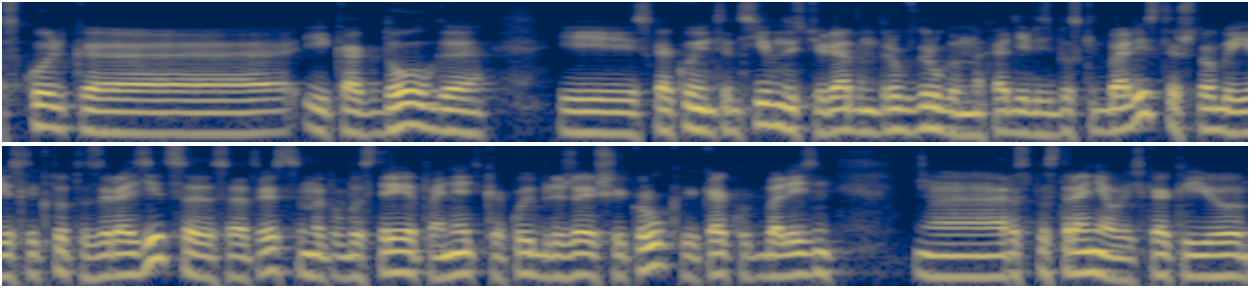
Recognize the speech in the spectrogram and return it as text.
сколько и как долго и с какой интенсивностью рядом друг с другом находились баскетболисты, чтобы, если кто-то заразится, соответственно, побыстрее понять, какой ближайший круг и как вот болезнь э, распространялась, как ее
